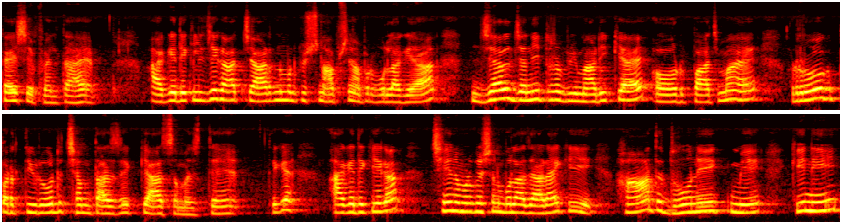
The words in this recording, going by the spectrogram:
कैसे फैलता है? आगे देख लीजिएगा, चार नंबर क्वेश्चन आपसे यहाँ पर बोला गया, जल जनित बीमारी क्या है और पांचवा है, रोग प्रतिरोध क्षमता से क्या समझते हैं? ठीक है? आगे देखिएगा छः नंबर क्वेश्चन बोला जा रहा है कि हाथ धोने में किन ही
